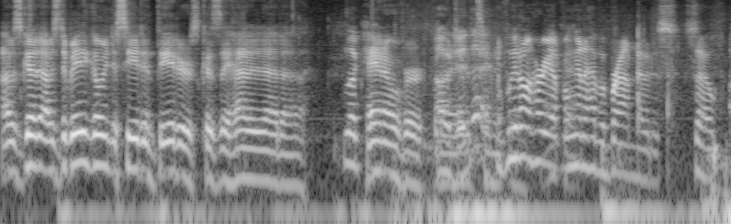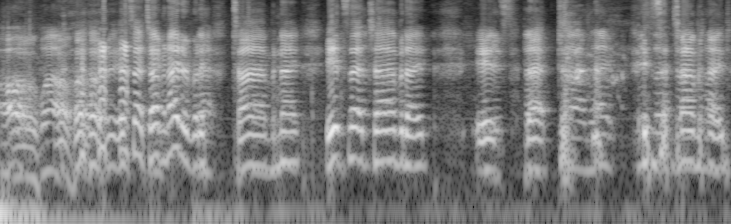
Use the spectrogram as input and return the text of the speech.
I was good. I was debating going to see it in theaters because they had it at uh, Look, Hanover. Oh, I did they? if we don't hurry up, I'm gonna have a brown notice. So Oh, wow. oh, it's that time of night, everybody. Time of night. It's that time of night. It's that time. of night. It's that time of night.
